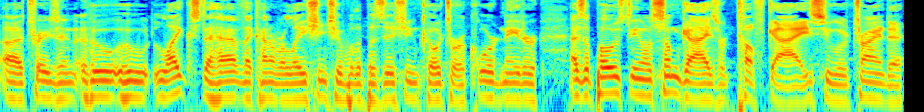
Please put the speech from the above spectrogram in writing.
uh, Trajan, who who likes to have that kind of relationship with a position coach or a coordinator, as opposed to you know some guys are tough guys who are trying to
